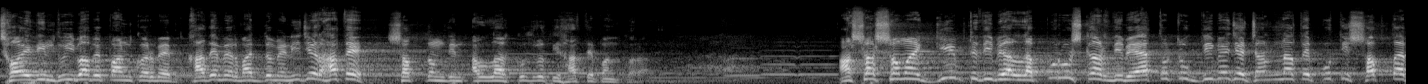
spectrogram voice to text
ছয় দিন দুইভাবে পান করবে, খাদেমের মাধ্যমে নিজের হাতে সপ্তম দিন আল্লাহর কুদরতি হাতে পান করা। আসার সময় গিফট দিবে, আল্লাহ পুরস্কার দিবে, এতটুক দিবে যে জান্নাতে প্রতি সপ্তাহে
